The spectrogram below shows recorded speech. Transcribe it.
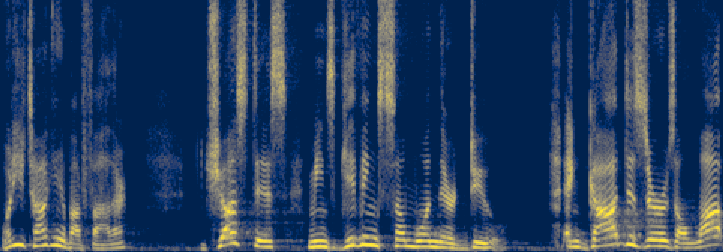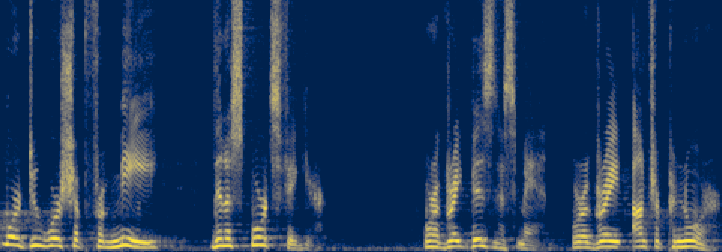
What are you talking about, Father? Justice means giving someone their due. And God deserves a lot more due worship from me than a sports figure or a great businessman or a great entrepreneur.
